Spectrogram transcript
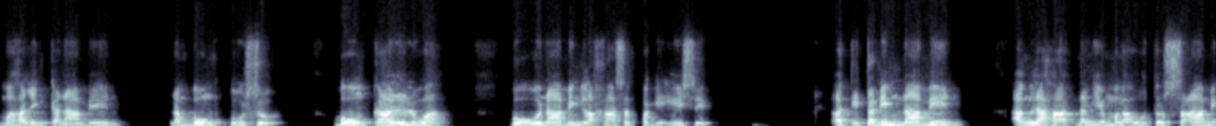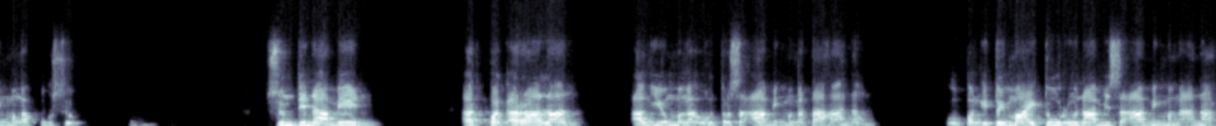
Mahalin ka namin ng buong puso, buong kaluluwa, buo naming lakas at pag-iisip. At itanim namin ang lahat ng iyong mga utos sa aming mga puso. Sundin namin at pag-aralan ang iyong mga utos sa aming mga tahanan upang ito'y maituro namin sa aming mga anak.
